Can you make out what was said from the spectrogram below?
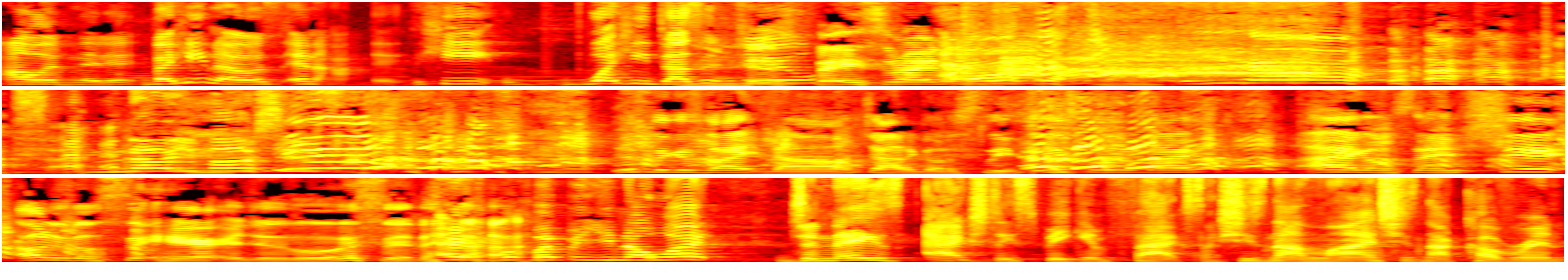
I'll admit it, but he knows, and I- he what he doesn't His do. face right now. Yo, No emotions. this nigga's like, nah, I'm trying to go to sleep peaceful tonight. I ain't gonna say shit. I'm just gonna sit here and just listen. hey, but, but but you know what? Janae's actually speaking facts. Like she's not lying. She's not covering.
